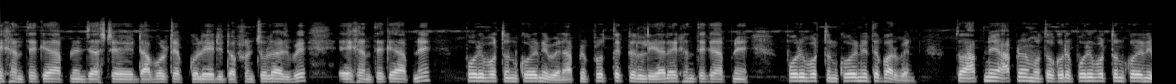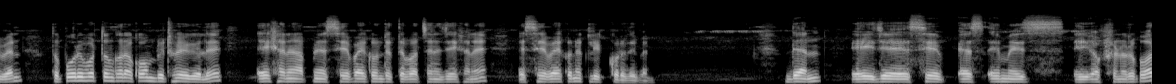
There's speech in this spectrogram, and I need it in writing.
এখান থেকে আপনি জাস্ট ডাবল ট্যাপ করলে এডিট অপশন চলে আসবে। এখান থেকে আপনি পরিবর্তন করে নেবেন। আপনি প্রত্যেকটা লেয়ার এখান থেকে আপনি পরিবর্তন করে নিতে পারবেন। তো আপনি আপনার মতো করে পরিবর্তন করে নেবেন। তো পরিবর্তন করা কমপ্লিট হয়ে গেলে এখানে আপনি সেভ আইকন দেখতে পাচ্ছেন। যে এখানে এই সেভ আইকনে ক্লিক করে দেবেন। দেন এই যে সেভ এস এম এস এই অপশনের উপর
